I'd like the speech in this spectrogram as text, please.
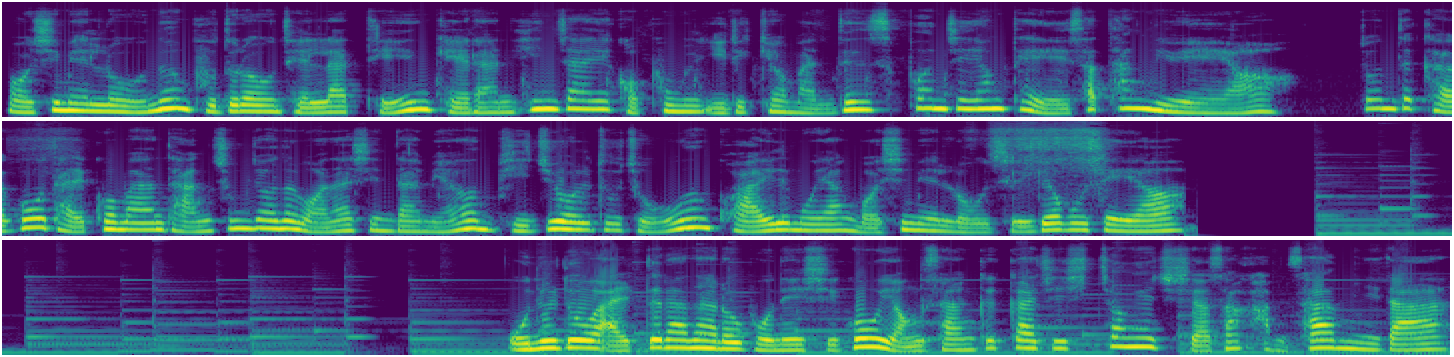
머시멜로우는 부드러운 젤라틴, 계란 흰자의 거품을 일으켜 만든 스펀지 형태의 사탕류예요. 쫀득하고 달콤한 당 충전을 원하신다면 비주얼도 좋은 과일 모양 머시멜로우 즐겨보세요. 오늘도 알뜰한 하루 보내시고 영상 끝까지 시청해주셔서 감사합니다.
